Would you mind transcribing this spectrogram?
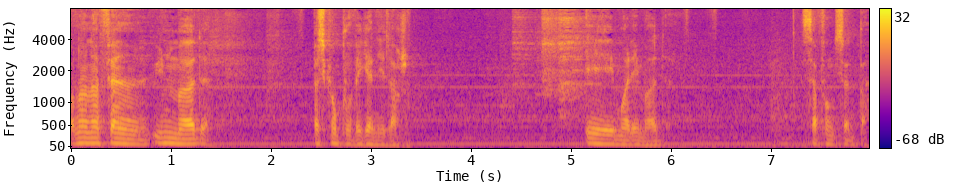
on en a fait une mode parce qu'on pouvait gagner de l'argent. Et moi, les modes, ça fonctionne pas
